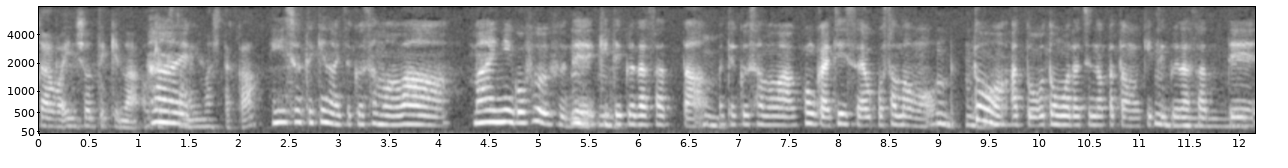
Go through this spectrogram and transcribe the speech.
ちゃんは印象的なお客様いましたか？印象的なお客様は前にご夫婦で来てくださったお客様は今回小さいお子様も、うん。とあとお友達の方も来てくださって、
